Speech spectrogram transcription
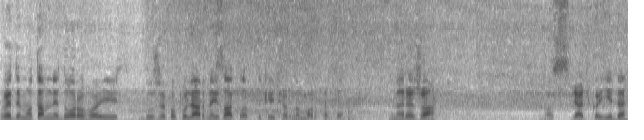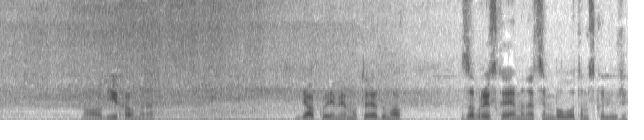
Видимо, там недорого і дуже популярний заклад такий Чорноморка. Це мережа. Ось дядько їде, ну, об'їхав мене. Дякуємо йому, то я думав, забризкає мене цим болотом з калюжі.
